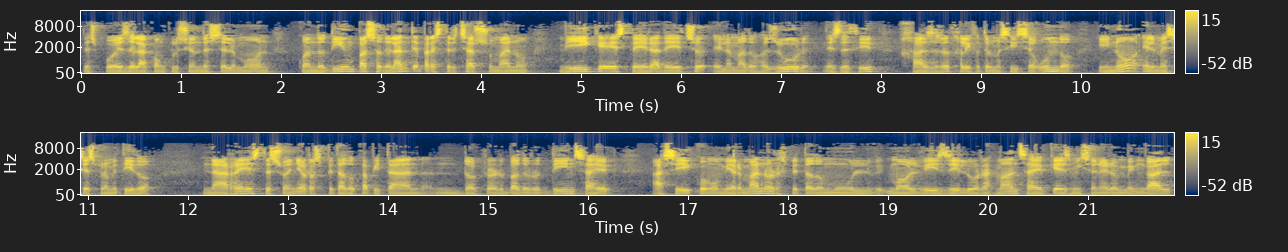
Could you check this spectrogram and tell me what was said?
Después de la conclusión del sermón, cuando di un paso adelante para estrechar su mano, vi que este era de hecho el amado Hazur, es decir, Hazrat Khalifatul Masih II, y no el Mesías prometido. Narré este sueño al respetado capitán Dr. Badruddin Sahib, así como mi hermano respetado Molvi Zilur Rahman Sahib, que es misionero en Bengal.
